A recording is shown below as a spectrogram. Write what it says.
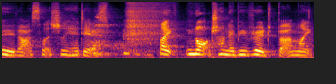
ooh that's literally hideous, like not trying to be rude, but I'm like,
